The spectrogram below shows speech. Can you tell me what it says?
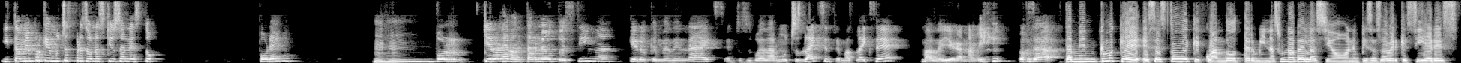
Y también porque hay muchas personas que usan esto por ego. Por quiero levantarme autoestima, quiero que me den likes, entonces voy a dar muchos likes, entre más likes de más me llegan a mí. o sea. También como que es esto de que cuando terminas una relación empiezas a ver que si eres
